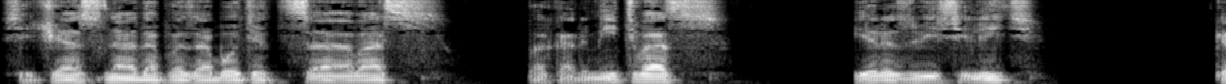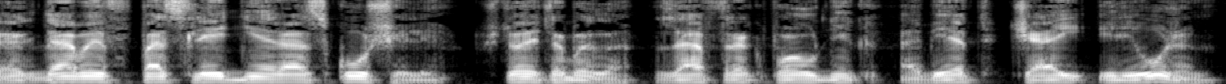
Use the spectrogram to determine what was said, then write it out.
Сейчас надо позаботиться о вас, покормить вас и развеселить. Когда вы в последний раз кушали?» Что это было? Завтрак, полдник, обед, чай или ужин?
